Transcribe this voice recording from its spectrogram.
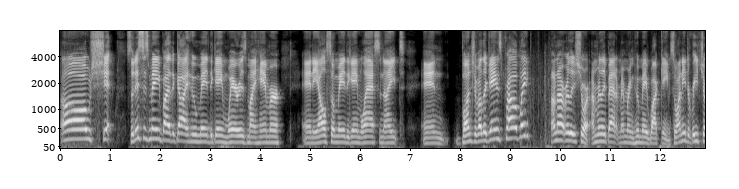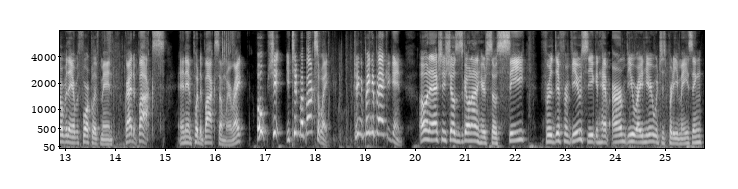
Oh, shit. So this is made by the guy who made the game Where Is My Hammer? And he also made the game Last Night and bunch of other games, probably? I'm not really sure. I'm really bad at remembering who made what game. So I need to reach over there with Forklift Man, grab the box, and then put the box somewhere, right? Oh, shit, you took my box away. Bring it, bring it back again. Oh, and it actually shows what's going on here. So C for a different view, so you can have arm view right here, which is pretty amazing.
